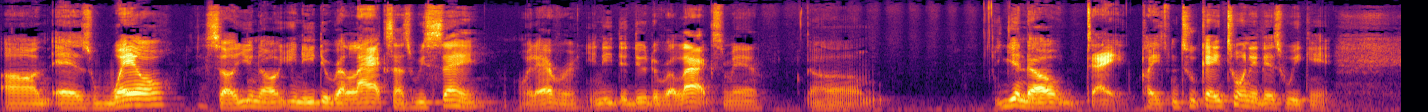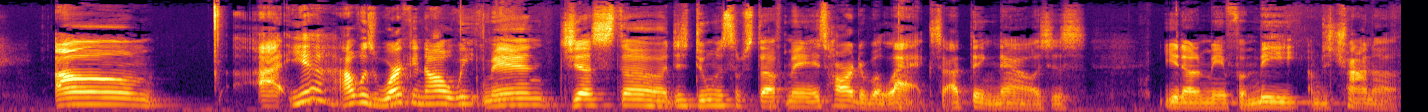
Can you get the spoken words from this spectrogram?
um, as well. So, you know, you need to relax, as we say, whatever you need to do to relax, man. Um, you know, hey, play some 2K20 this weekend. Um, I, yeah, I was working all week, man. Just uh, just doing some stuff, man. It's hard to relax. I think now it's just, you know what I mean. For me, I'm just trying to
